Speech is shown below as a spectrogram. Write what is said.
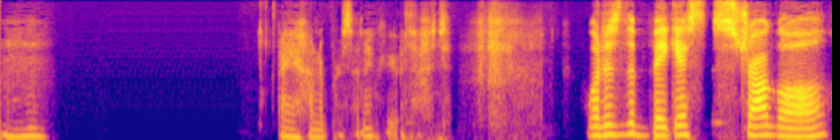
Mm-hmm. I 100% agree with that. What is the biggest struggle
